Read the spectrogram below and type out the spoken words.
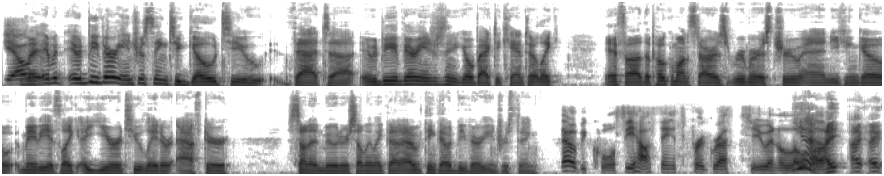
Yeah, but it would it would be very interesting to go to that. Uh, it would be very interesting to go back to Kanto. Like if uh, the Pokemon Stars rumor is true, and you can go, maybe it's like a year or two later after Sun and Moon or something like that. I would think that would be very interesting. that would be cool. See how things progress too in Alola. Yeah, I, I, I,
